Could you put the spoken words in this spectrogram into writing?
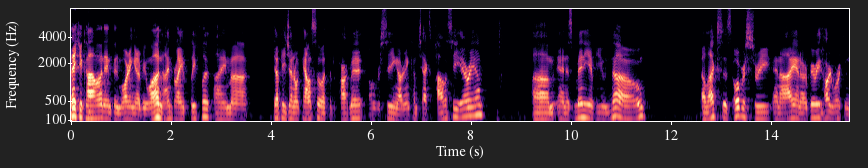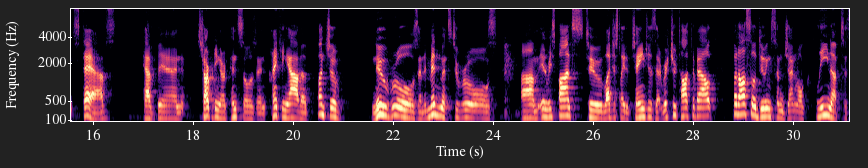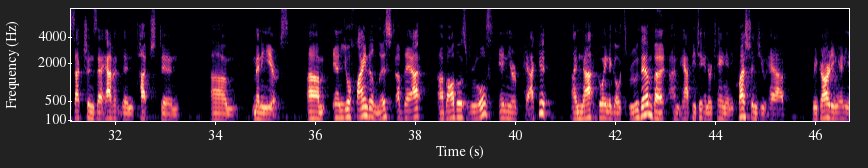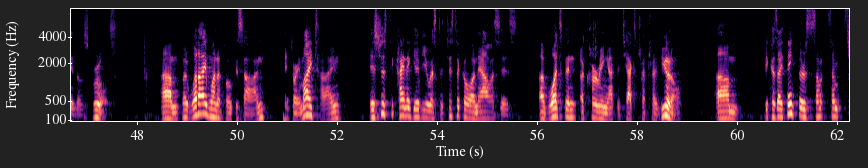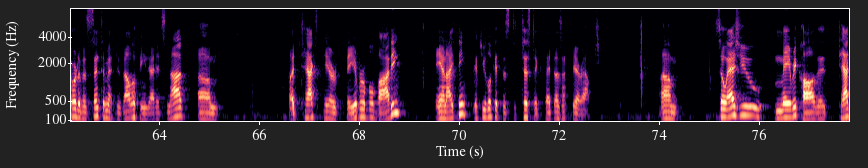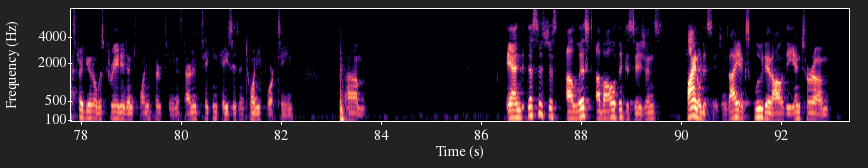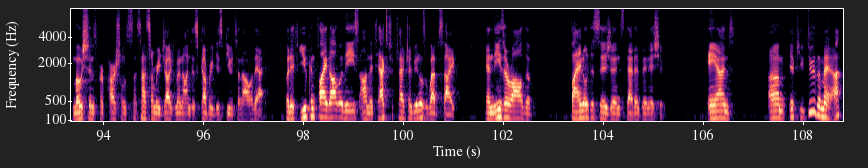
Thank you, Colin, and good morning, everyone. I'm Brian Fliflet. I'm uh, Deputy General Counsel at the Department overseeing our income tax policy area. Um, and as many of you know, Alexis Overstreet and I and our very hardworking staffs have been sharpening our pencils and cranking out a bunch of new rules and amendments to rules um, in response to legislative changes that Richard talked about, but also doing some general cleanup to sections that haven't been touched in um, many years. Um, and you'll find a list of that, of all those rules in your packet. I'm not going to go through them, but I'm happy to entertain any questions you have regarding any of those rules. Um, but what I want to focus on during my time is just to kind of give you a statistical analysis of what's been occurring at the tax tri tribunal. Um, because I think there's some, some sort of a sentiment developing that it's not um, a taxpayer favorable body. And I think if you look at the statistics, that doesn't bear out. Um, so as you may recall, the tax tribunal was created in 2013 and started taking cases in 2014. Um, and this is just a list of all of the decisions, final decisions. I excluded all of the interim motions for partial summary judgment on discovery disputes and all of that. But if you can find all of these on the tax tribunal's website, and these are all the final decisions that have been issued. And um, if you do the math,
